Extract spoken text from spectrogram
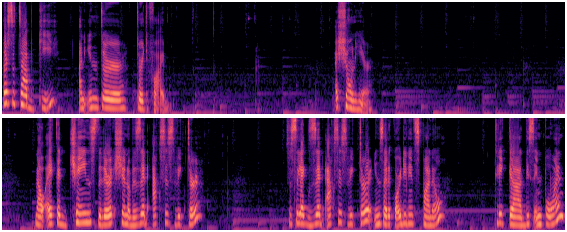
press the tab key and enter 35. As shown here. Now I can change the direction of the z-axis vector. So select z-axis vector inside the coordinates panel click uh, this endpoint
